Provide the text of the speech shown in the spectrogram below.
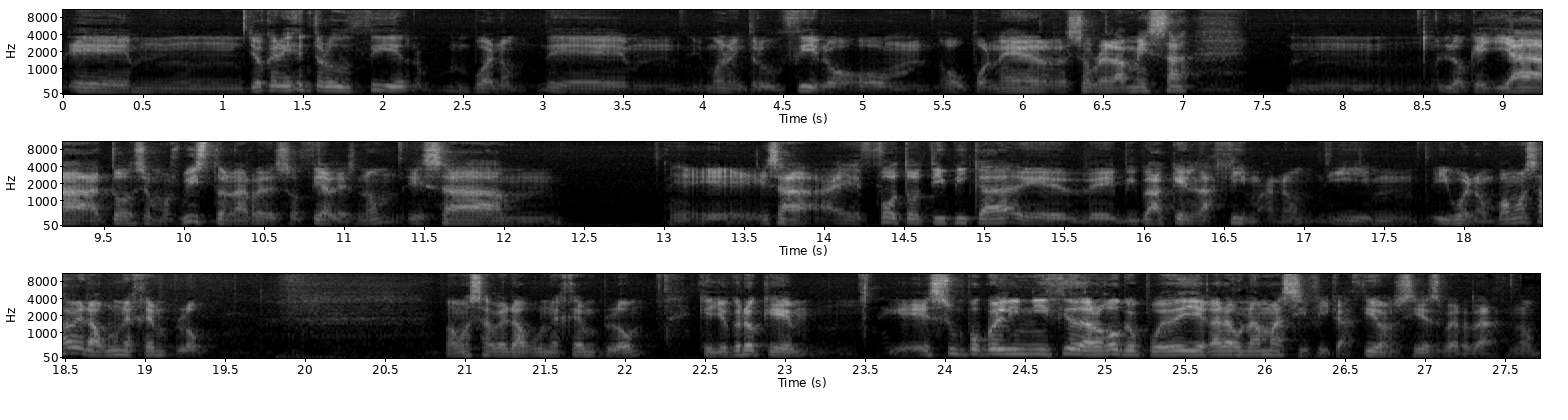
em, yo quería introducir, bueno, em, bueno introducir o, poner sobre la mesa mm, lo que ya todos hemos visto en las redes sociales, ¿no? Esa... Eh, esa eh, foto típica de Vivac en la cima, ¿no? Y, y, bueno, vamos a ver algún ejemplo vamos a ver algún ejemplo que yo creo que es un poco el inicio de algo que puede llegar a una masificación, si es verdad, ¿no?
